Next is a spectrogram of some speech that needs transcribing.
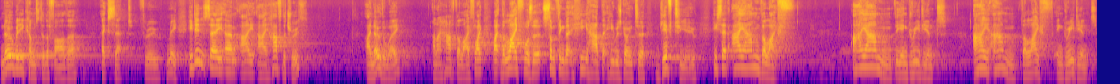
Nobody comes to the Father except through me. He didn't say, um, I, I have the truth, I know the way, and I have the life. Like, like the life was a, something that he had that he was going to give to you. He said, I am the life. I am the ingredient. I am the life ingredient,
